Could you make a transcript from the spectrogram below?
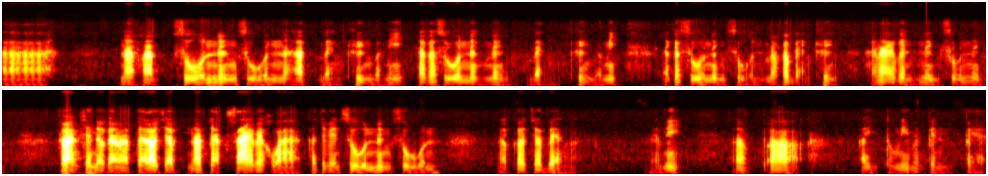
อ่านับครับ0 1 0นะครับ แบ่งครึ่งแบบนี้ แล้วก็0 1 1แบ่งครึ่งแบบนี้ แล้วก็0 1 0แล้วก็แบ่งครึ่ง ข้างหน้าก็เป็น1 0 1ข้างหลังเช่นเดียวกันครับ แต่เราจะนับจากซ้ายไปขวา ก็จะเป็น 0 1 0 แล้วก็จะแบ่งแบบนี้แล้วอ่าไอตรงนี้มันเป็น8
